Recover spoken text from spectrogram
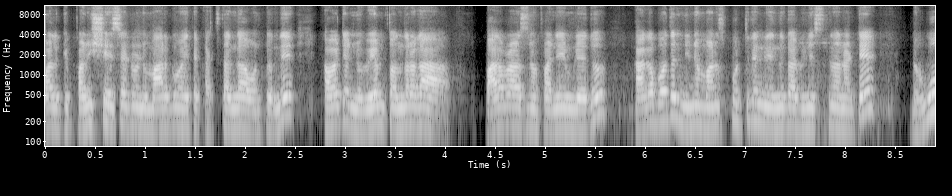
వాళ్ళకి పనిష్ చేసేటువంటి మార్గం అయితే ఖచ్చితంగా ఉంటుంది. కాబట్టి నువ్వేం తొందరగా బాధపడాల్సిన పని ఏం లేదు. కాకపోతే నిన్ను మనస్ఫూర్తిగా నేను ఎందుకు అభినిస్తున్నానంటే నువ్వు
